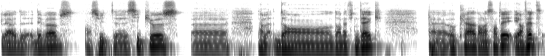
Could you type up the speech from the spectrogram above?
Cloud DevOps, ensuite euh, euh, dans, la, dans, la fintech, cloud, dans la santé. Et en fait,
